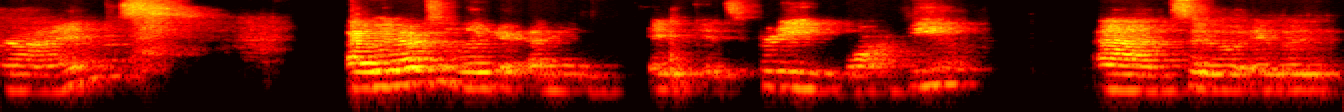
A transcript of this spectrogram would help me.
crimes. I would have to look at, I mean, it, it's pretty wonky. Um, so it would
